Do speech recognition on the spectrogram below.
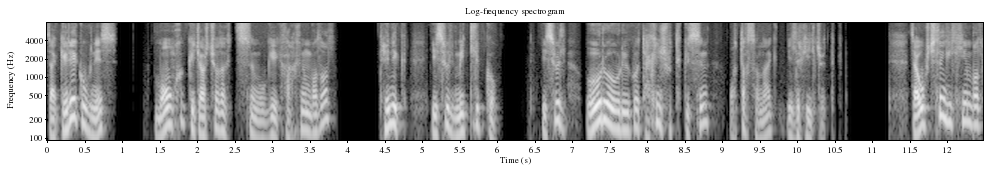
За грек үгнээс мунхаг гэж орчуулагдсан үгийг харах юм бол тэнэг эсвэл мэдлэггүй эсвэл өөрөө өөрийгөө дахин шүтэх гэсэн утга санааг илэрхийлж байдаг. За үгчлэн хэлэх юм бол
